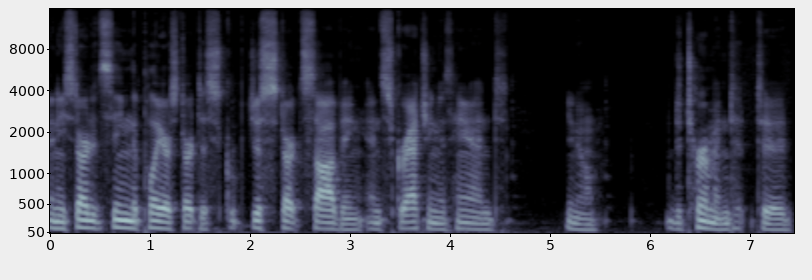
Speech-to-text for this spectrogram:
and he started seeing the player start to sc- just start sobbing and scratching his hand, you know, determined to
